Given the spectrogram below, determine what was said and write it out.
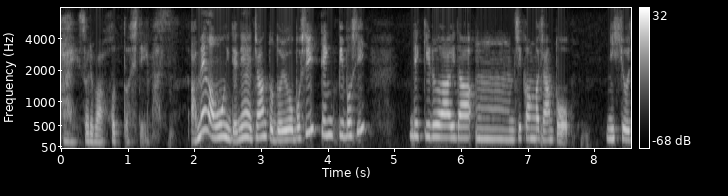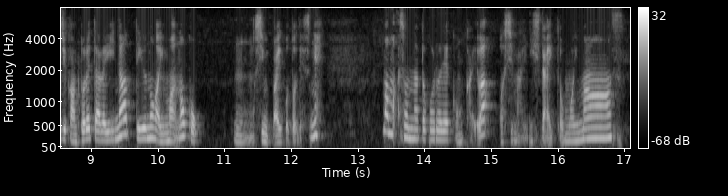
はい、それはほっとしています。雨が多いんでね、ちゃんと土曜干し天日干しできる間、うん、時間がちゃんと日照時間取れたらいいなっていうのが今のこ、うん、心配事ですね。まあまあ、そんなところで今回はおしまいにしたいと思います。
